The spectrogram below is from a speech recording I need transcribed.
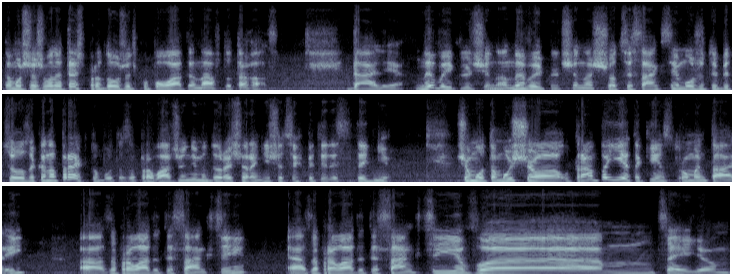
тому що ж вони теж продовжують купувати нафту та газ. Далі не виключено, не виключено, що ці санкції можуть і від цього законопроекту бути запровадженими. До речі, раніше цих 50 днів. Чому? Тому що у Трампа є такий інструментарій а, запровадити санкції, а, запровадити санкції в цей ем,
